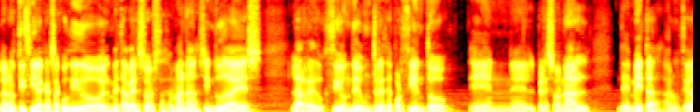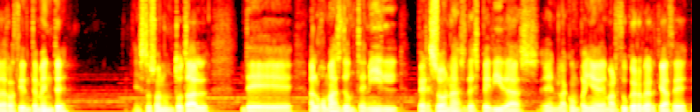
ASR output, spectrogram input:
La noticia que ha sacudido el metaverso esta semana, sin duda, es la reducción de un 13% en el personal de Meta, anunciada recientemente. Estos son un total de algo más de 11.000 personas despedidas en la compañía de Mark Zuckerberg, que hace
